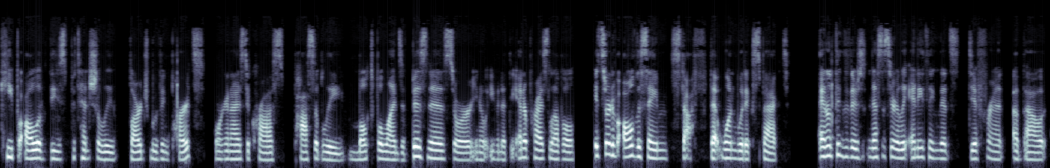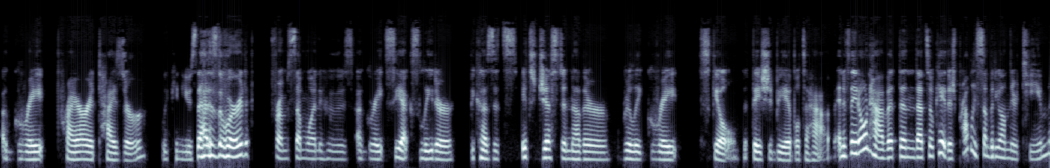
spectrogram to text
keep all of these potentially large moving parts organized across possibly multiple lines of business or, you know, even at the enterprise level. It's sort of all the same stuff that one would expect. I don't think that there's necessarily anything that's different about a great prioritizer. We can use that as the word from someone who's a great CX leader because it's it's just another really great skill that they should be able to have. And if they don't have it, then that's okay. There's probably somebody on their team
